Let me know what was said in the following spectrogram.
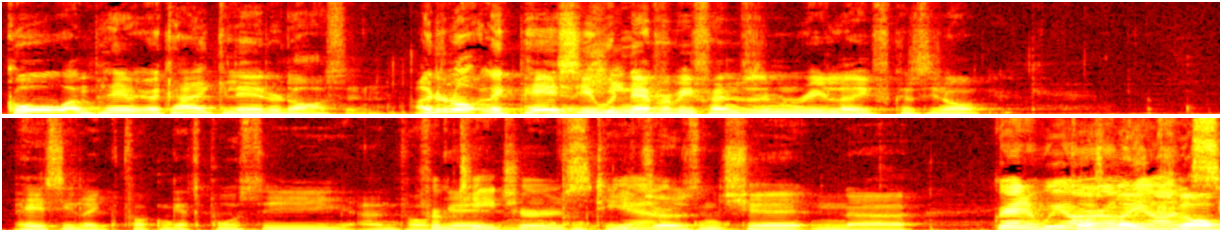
go and play with your calculator, Dawson. I don't know, like Pacey Yeah, would never be friends with him in real life because you know. Pacey like fucking gets pussy and fucking from teachers, from yeah. teachers and shit and uh, granted, we are only on clubbing.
